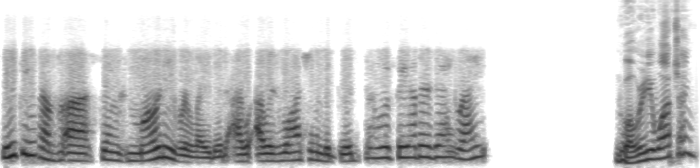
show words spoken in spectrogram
speaking of uh, things Marty related, I, I was watching The Good Goodfellas the other day. Right, What were you watching?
